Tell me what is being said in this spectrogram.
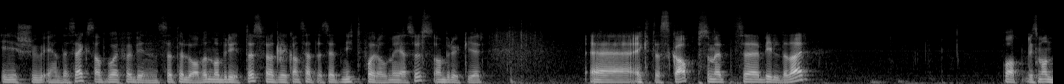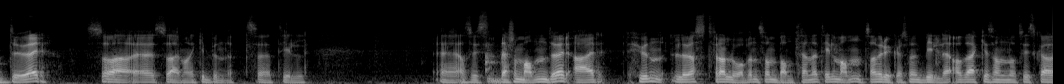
i 7.1-6 at vår forbindelse til loven må brytes for at vi kan settes i et nytt forhold med Jesus. Han bruker uh, ekteskap som et bilde der. Og at hvis man dør, så, så er man ikke bundet til altså hvis, Dersom mannen dør, er hun løst fra loven som bandt henne til mannen. Så han bruker det som et bilde. Og det er ikke sånn at vi skal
